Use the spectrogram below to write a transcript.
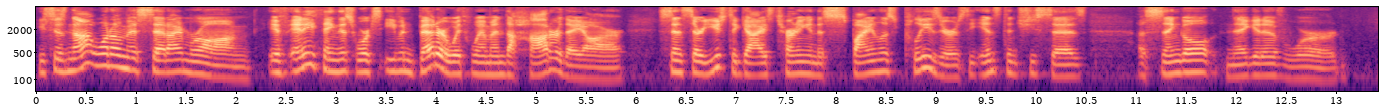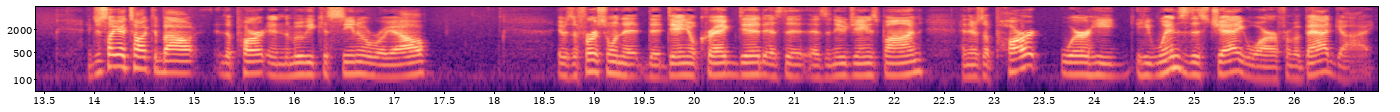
He says, Not one of them has said I'm wrong. If anything, this works even better with women the hotter they are, since they're used to guys turning into spineless pleasers the instant she says a single negative word. And just like I talked about the part in the movie Casino Royale, it was the first one that, that Daniel Craig did as the as the new James Bond. And there's a part where he he wins this Jaguar from a bad guy.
